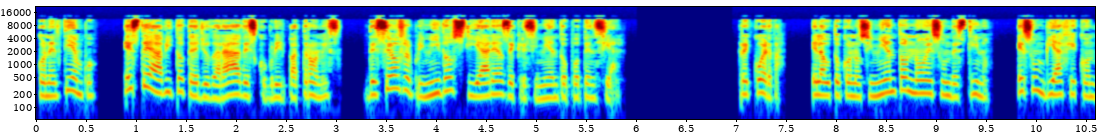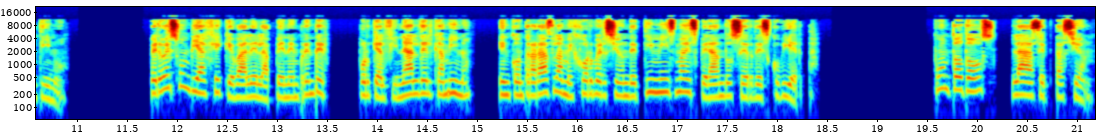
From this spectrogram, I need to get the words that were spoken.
Con el tiempo, este hábito te ayudará a descubrir patrones, deseos reprimidos y áreas de crecimiento potencial. Recuerda, el autoconocimiento no es un destino, es un viaje continuo. Pero es un viaje que vale la pena emprender, porque al final del camino, encontrarás la mejor versión de ti misma esperando ser descubierta. Punto 2. La aceptación.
